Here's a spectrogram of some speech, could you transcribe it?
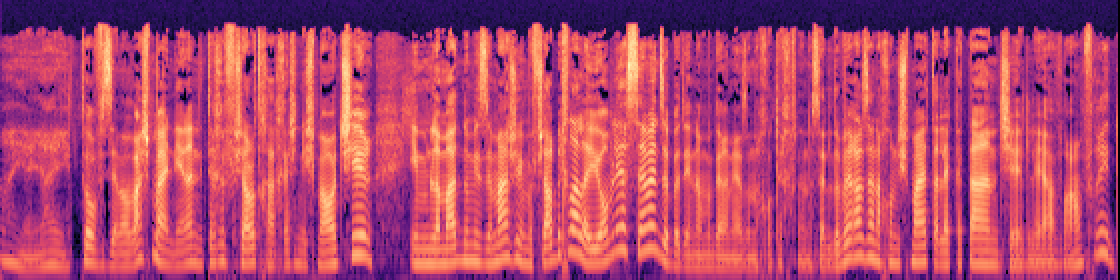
איי איי איי, טוב, זה ממש מעניין, אני תכף אשאל אותך אחרי שנשמע עוד שיר, אם למדנו מזה משהו, אם אפשר בכלל היום ליישם את זה בדין המודרני, אז אנחנו תכף ננסה לדבר על זה, אנחנו נשמע את עלה קטן של אברהם פריד.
